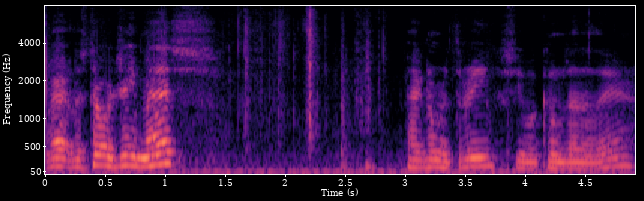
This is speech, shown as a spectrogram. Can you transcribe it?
All right, let's start with J Mess. Pack number three, see what comes out of there.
